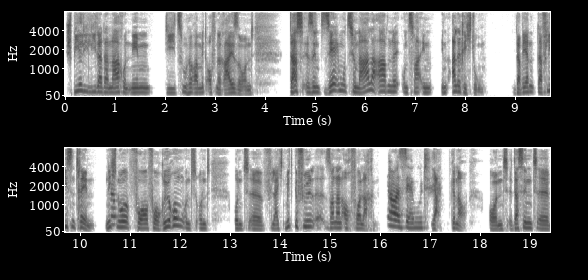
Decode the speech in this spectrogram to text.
spiele die Lieder danach und nehme die Zuhörer mit auf eine Reise. Und das sind sehr emotionale Abende und zwar in, in alle Richtungen. Da, werden, da fließen Tränen. Nicht ja. nur vor, vor Rührung und, und, und äh, vielleicht Mitgefühl, äh, sondern auch vor Lachen. Oh, sehr gut. Ja, genau. Und das sind äh,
